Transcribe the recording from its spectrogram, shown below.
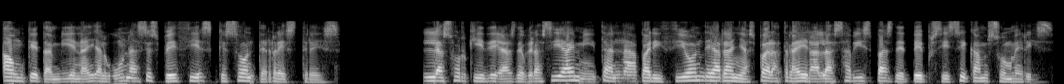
aunque también hay algunas especies que son terrestres. Las orquídeas de Brasia imitan la aparición de arañas para atraer a las avispas de Pepsis y Camsomeris.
